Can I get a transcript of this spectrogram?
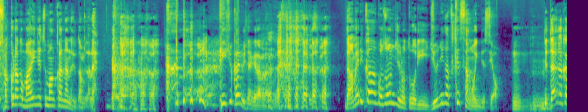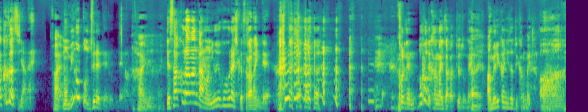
桜が毎月満開にならないとダメだね。品種改良しなきゃダメなんだよ。で、アメリカはご存知の通り、12月決算が多いんですよ。うん。で、大学は9月じゃない。はい。もう見事にずれてるんだよ。はい。で、桜なんかあの入浴ぐらいしか咲かないんで。これね、どこで考えたかっていうとね、はいアメリカにいた時考えたの。あ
